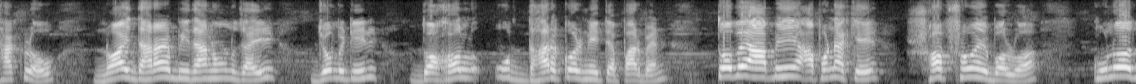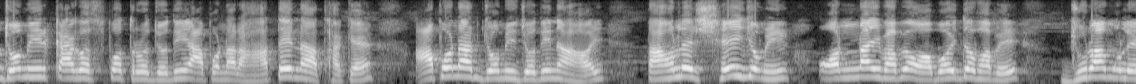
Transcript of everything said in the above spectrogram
থাকলেও নয় ধারার বিধান অনুযায়ী জমিটির দখল উদ্ধার করে নিতে পারবেন। তবে আমি আপনাকে সবসময় বলব, কোনো জমির কাগজপত্র যদি আপনার হাতে না থাকে, আপনার জমি যদি না হয়, তাহলে সেই জমি অন্যায়ভাবে, অবৈধভাবে, জোড়ামূলে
